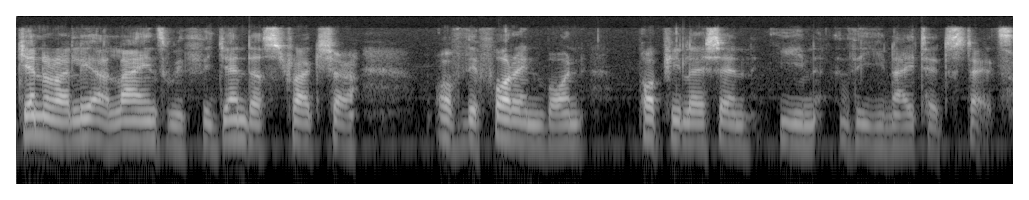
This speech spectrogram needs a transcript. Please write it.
generally aligns with the gender structure of the foreign-born population in the United States.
